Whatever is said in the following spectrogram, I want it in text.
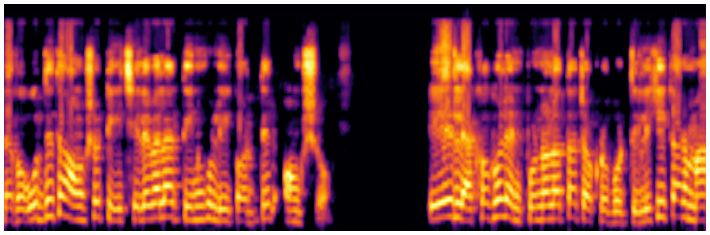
দেখো, উদ্ধৃত অংশটি ছেলেবেলার দিনগুলি গদ্যের অংশ। এর লেখক হলেন পূর্ণলতা চক্রবর্তী। লেখিকার মা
